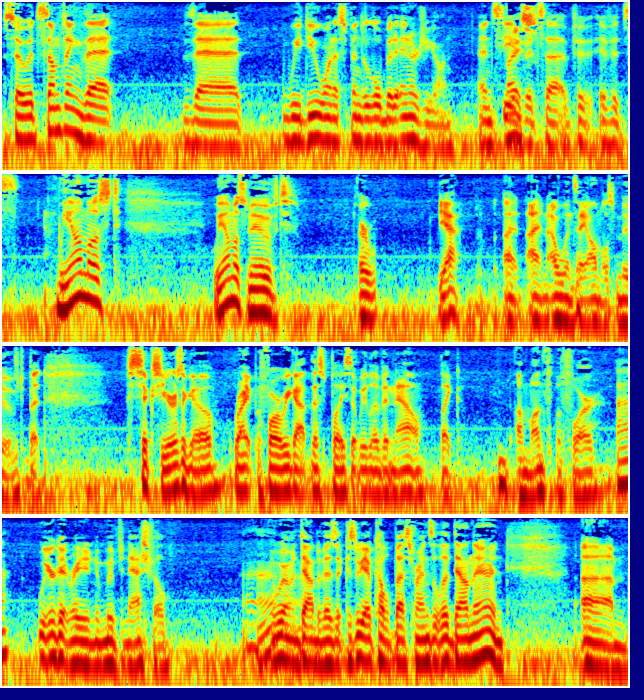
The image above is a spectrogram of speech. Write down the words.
so it's something that that we do want to spend a little bit of energy on and see Nice. if it's uh, if, if it's We almost we almost moved, or yeah, I, I I wouldn't say almost moved, but six years ago, right before we got this place that we live in now, like a month before, Uh-huh. we were getting ready to move to Nashville. We went down to visit because we have a couple best friends that live down there, and um,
